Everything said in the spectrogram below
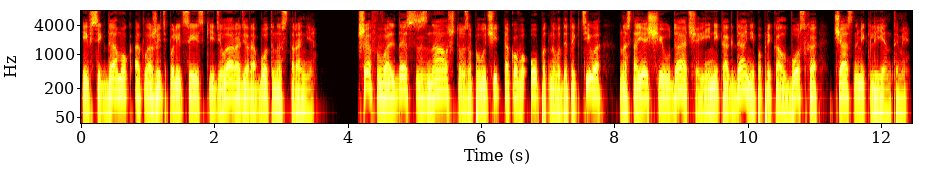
и всегда мог отложить полицейские дела ради работы на стороне. Шеф Вальдес знал, что заполучить такого опытного детектива – настоящая удача, и никогда не попрекал Босха частными клиентами.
